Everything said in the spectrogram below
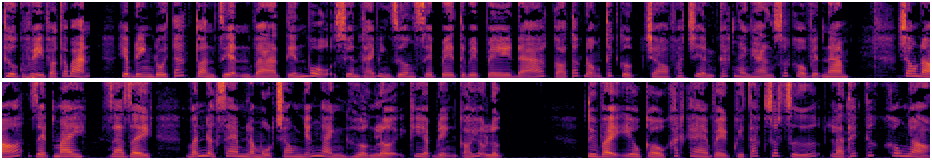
Thưa quý vị và các bạn, Hiệp định Đối tác Toàn diện và Tiến bộ Xuyên Thái Bình Dương CPTPP đã có tác động tích cực cho phát triển các ngành hàng xuất khẩu Việt Nam. Trong đó, dệt may, da dày vẫn được xem là một trong những ngành hưởng lợi khi hiệp định có hiệu lực. Tuy vậy, yêu cầu khắt khe về quy tắc xuất xứ là thách thức không nhỏ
